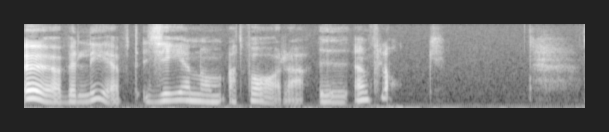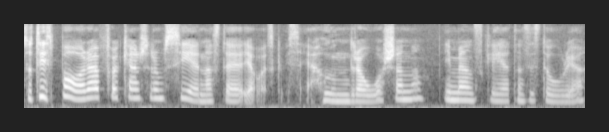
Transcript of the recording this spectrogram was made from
överlevt genom att vara i en flock. Så tills bara för kanske de senaste, ja vad ska vi säga, hundra år sedan i mänsklighetens historia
